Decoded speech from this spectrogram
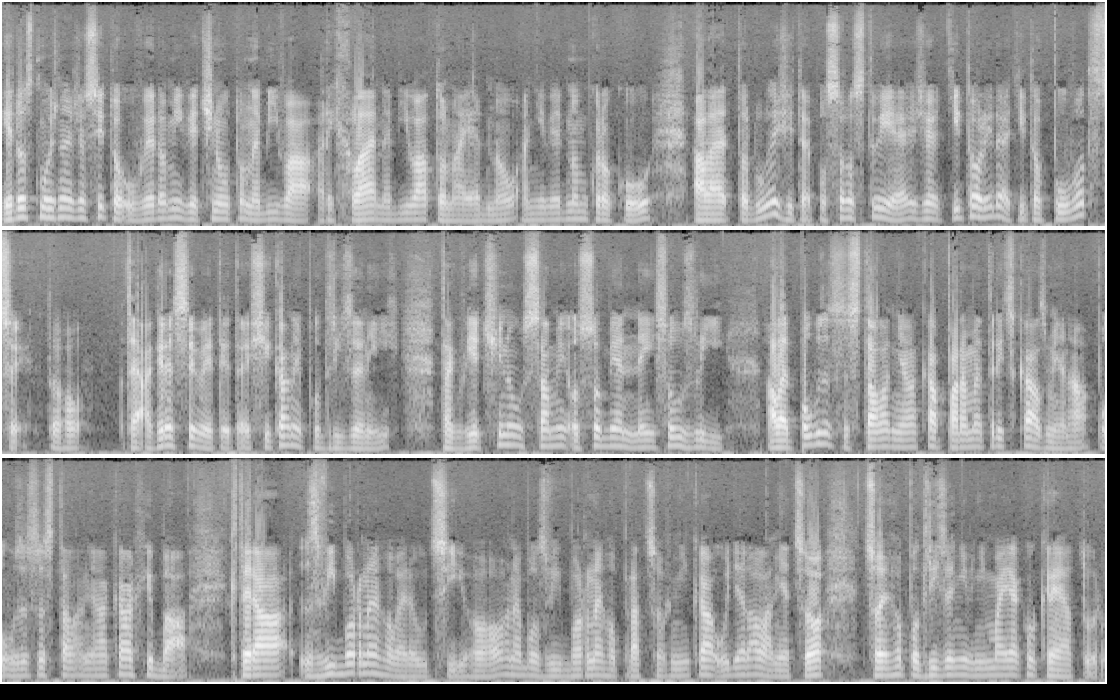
Je dost možné, že si to uvědomí, většinou to nebývá rychle, nebývá to najednou ani v jednom kroku, ale to důležité poselství je, že tito lidé, tito původci toho té agresivity, té šikany podřízených, tak většinou sami o sobě nejsou zlí, ale pouze se stala nějaká parametrická změna, pouze se stala nějaká chyba, která z výborného vedoucího nebo z výborného pracovníka udělala něco, co jeho podřízení vnímají jako kreaturu.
